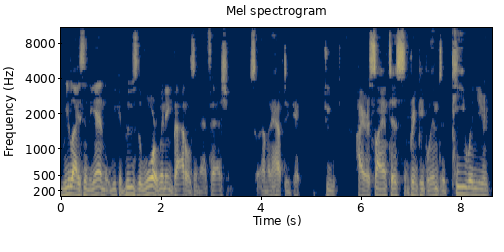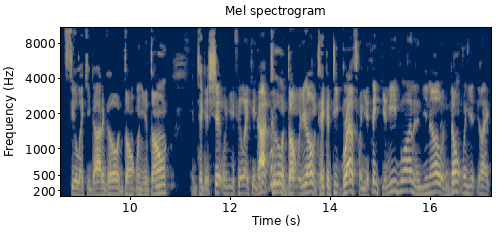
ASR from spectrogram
realized in the end that we could lose the war winning battles in that fashion. So I'm going to have to get to hire scientists and bring people in to pee when you feel like you gotta go and don't when you don't. And take a shit when you feel like you got to and don't when you don't. Take a deep breath when you think you need one and you know, and don't when you like,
